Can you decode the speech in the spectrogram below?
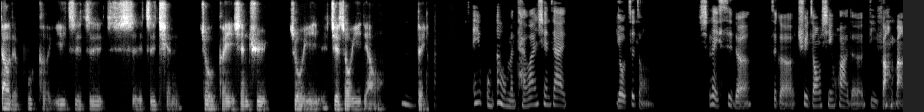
到的不可医治之时之前，就可以先去做医接受医疗。嗯，对。哎，我那我们台湾现在有这种类似的。这个去中心化的地方吗？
